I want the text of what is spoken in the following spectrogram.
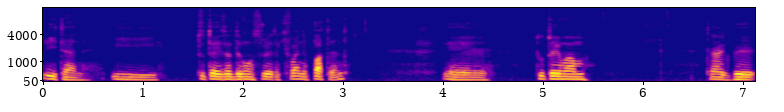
I ten. I tutaj zademonstruję taki fajny patent. Y, tutaj mam tak jakby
